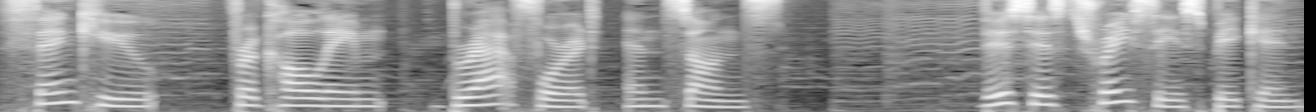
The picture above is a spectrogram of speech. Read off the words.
thank you for calling Bradford and Sons. This is Tracy speaking.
